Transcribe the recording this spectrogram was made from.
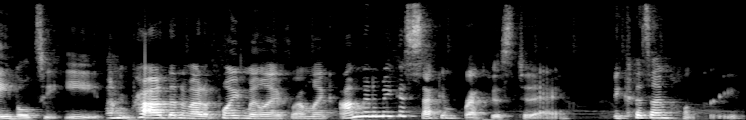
able to eat. I'm proud that I'm at a point in my life where I'm like, I'm gonna make a second breakfast today because I'm hungry.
